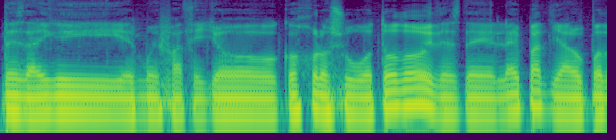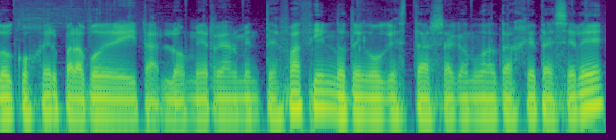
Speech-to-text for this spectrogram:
desde ahí es muy fácil. Yo cojo, lo subo todo y desde el iPad ya lo puedo coger para poder editarlo. Me es realmente fácil, no tengo que estar sacando una tarjeta SD,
